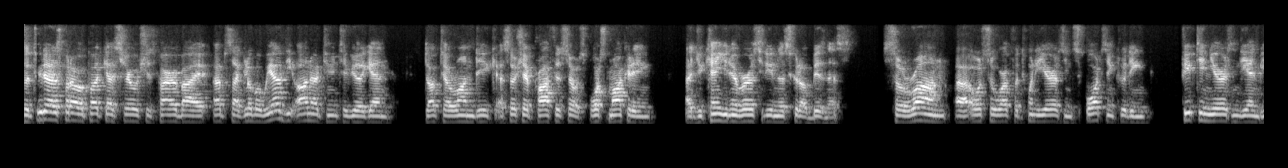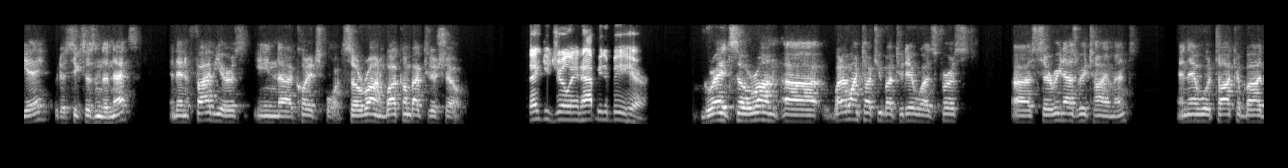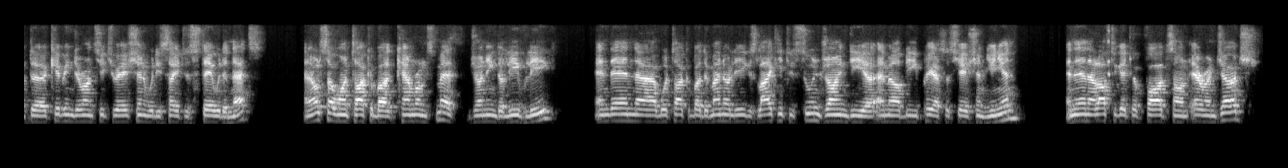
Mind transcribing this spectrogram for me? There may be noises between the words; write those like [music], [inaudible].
So today, as part of our podcast show, which is powered by Upside Global, we have the honor to interview again Dr. Ron Dick, Associate Professor of Sports Marketing at Duquesne University in the School of Business. So Ron uh, also worked for 20 years in sports, including 15 years in the NBA with the Sixers and the Nets, and then five years in uh, college sports. So Ron, welcome back to the show. Thank you, Julian. Happy to be here. Great. So Ron, uh, what I want to talk to you about today was first uh, Serena's retirement, and then we'll talk about the Kevin Durant situation. We decided to stay with the Nets, and also I want to talk about Cameron Smith joining the LIV League, and then uh, we'll talk about the minor leagues likely to soon join the uh, MLB Player Association Union, and then I'd love to get your thoughts on Aaron Judge,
